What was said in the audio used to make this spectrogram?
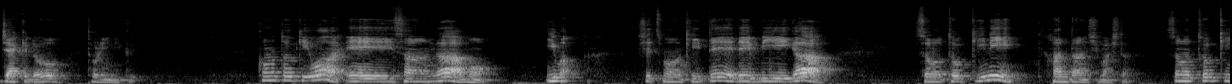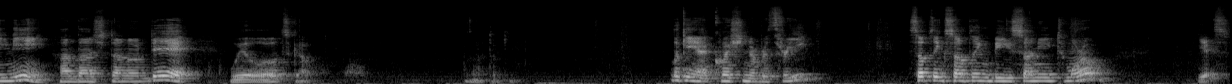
ジャケットを取りに行く。 この時は A さんがもう今質問を聞いて、で B がその時に判断しました。その時に判断したので、will を使う。この時。Looking at question number three. Something something be sunny tomorrow? Yes.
